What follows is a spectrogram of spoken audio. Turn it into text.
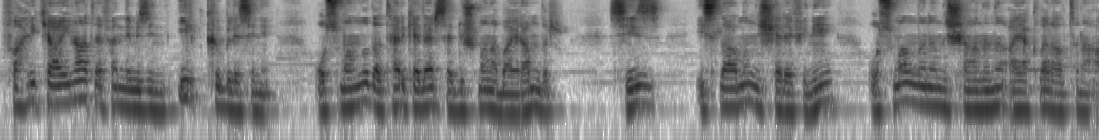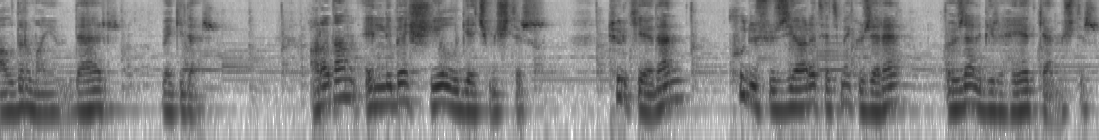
Fahri Kainat Efendimizin ilk kıblesini Osmanlı da terk ederse düşmana bayramdır. Siz İslam'ın şerefini, Osmanlı'nın şanını ayaklar altına aldırmayın der ve gider. Aradan 55 yıl geçmiştir. Türkiye'den Kudüs'ü ziyaret etmek üzere özel bir heyet gelmiştir.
